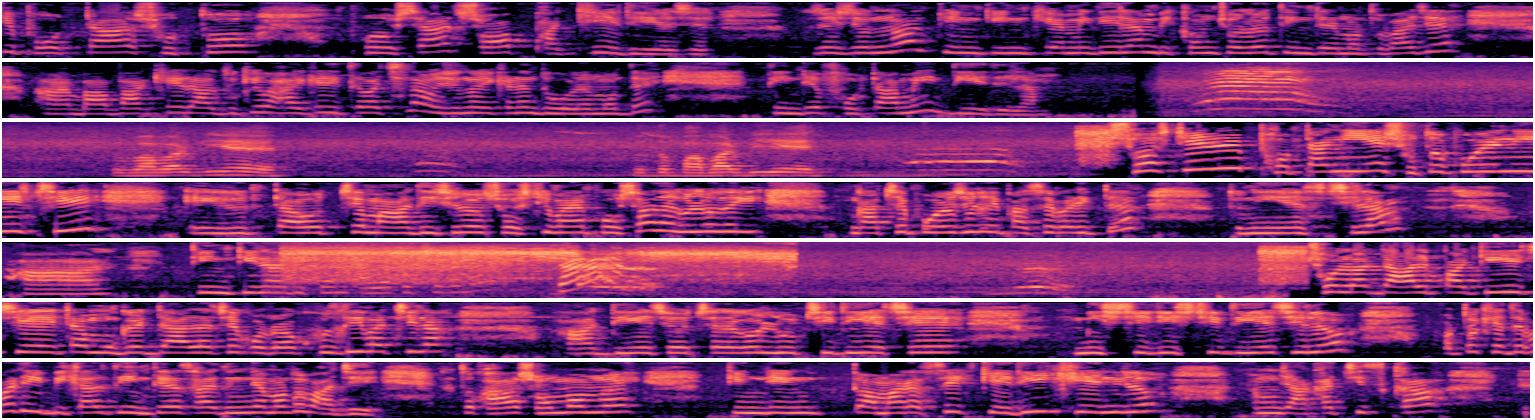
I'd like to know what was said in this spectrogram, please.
ভিডিওটা ফোঁটা সুতো প্রসাদ সব পাঠিয়ে দিয়েছে। সেই জন্য তিন তিনকে আমি দিলাম, বিক্রম চলো তিনটের মতো বাজে। আর বাবাকে, দাদুকে, ভাইকে দিতে পারছি না, ওই জন্য এখানে দুয়ারের মধ্যে তিনটে ফোটা আমি দিয়ে দিলাম। তো বাবার বিয়ে? তো বাবার বিয়ে। ষষ্ঠীর ফোঁটা নিয়ে সুতো পরে নিয়েছি। এইটা হচ্ছে মা দিয়েছিল ষষ্ঠী মায়ের প্রসাদ। এগুলো এই গাছে পড়েছিল এই পাশের বাড়িতে। তো নিয়ে এসেছিলাম। আর তিন তিন আর বিক্রম খেলা করছে কেন ছোলার ডাল পাঠিয়েছে। এটা মুগের ডাল আছে, কোথাও খুলতেই পারছি না। আর দিয়েছে হচ্ছে লুচি দিয়েছে। মিষ্টি টিষ্টি দিয়েছিল। অত খেতে পারি, বিকাল তিনটে সাড়ে তিনটের মতো বাজে। এত খাওয়া সম্ভব নয়। তিন দিন তো আমার কাছে কেঁদেই খেয়ে নিল। আমি যা খাচ্ছিস খা,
